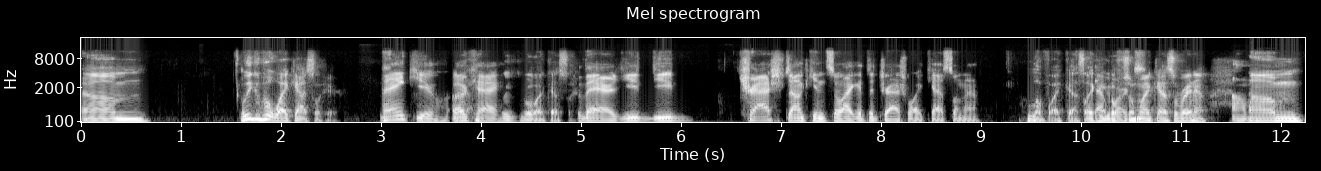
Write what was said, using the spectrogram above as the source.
Um, we could put White Castle here. Thank you. Okay, We could put White Castle. There you you trash Dunkin', so I get to trash White Castle now. Love White Castle. I That can go works. for some White Castle right now. Um, Um,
